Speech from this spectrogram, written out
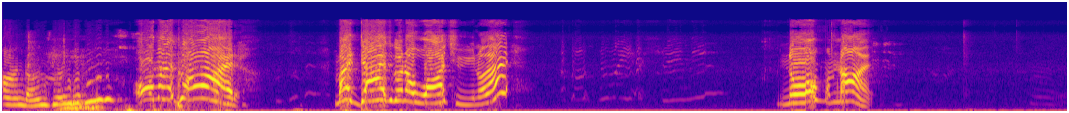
condoms. oh my god! My dad's gonna watch you, you know that? No, I'm not.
